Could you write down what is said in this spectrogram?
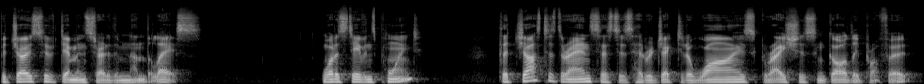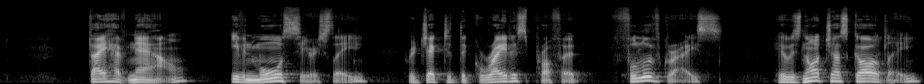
but Joseph demonstrated them nonetheless. What is Stephen's point? That just as their ancestors had rejected a wise, gracious, and godly prophet, they have now, even more seriously, rejected the greatest prophet, full of grace, who was not just godly,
